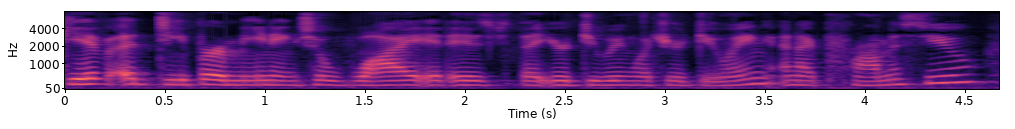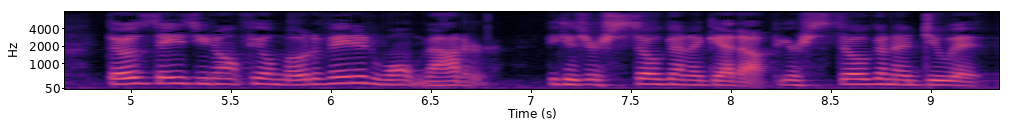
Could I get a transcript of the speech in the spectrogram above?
Give a deeper meaning to why it is that you're doing what you're doing. And I promise you, those days you don't feel motivated won't matter because you're still going to get up. You're still going to do it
